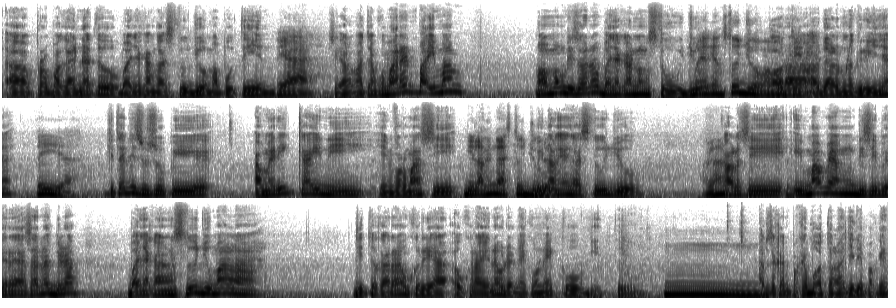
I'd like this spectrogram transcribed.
eh, propaganda tuh banyak yang nggak setuju sama Putin Ya. segala macam. Kemarin Pak Imam ngomong di sana banyak yang setuju. Banyak yang setuju sama Orang Putin ya. dalam negerinya Iya. kita disusupi Amerika ini informasi Bilangnya nggak setuju. bilangnya nggak setuju. Alah, Kalau si imam yang di Siberia sana bilang banyak yang setuju malah. Gitu karena Ukria- Ukraina udah neko-neko gitu. Hmm. Harusnya kan pakai botol aja dia pakai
